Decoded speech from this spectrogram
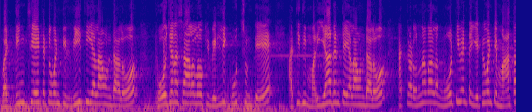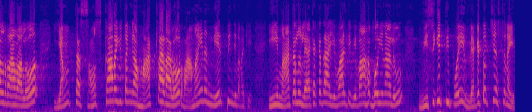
వడ్డించేటటువంటి రీతి ఎలా ఉండాలో భోజనశాలలోకి వెళ్ళి కూర్చుంటే అతిథి మర్యాద అంటే ఎలా ఉండాలో అక్కడ ఉన్న వాళ్ళ నోటి వెంట ఎటువంటి మాటలు రావాలో ఎంత సంస్కారయుతంగా మాట్లాడాలో రామాయణం నేర్పింది మనకి. ఈ మాటలు లేక కదా ఇవాళ వివాహ భోజనాలు విసిగెత్తిపోయి వెగటొచ్చేస్తున్నాయి.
